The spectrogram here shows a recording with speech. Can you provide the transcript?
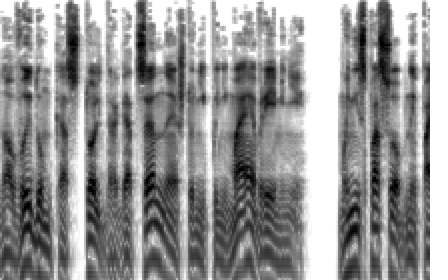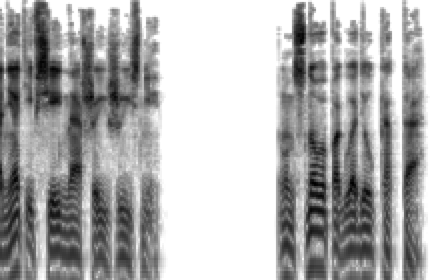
Но выдумка столь драгоценная, что, не понимая времени, мы не способны понять и всей нашей жизни. Он снова погладил кота,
